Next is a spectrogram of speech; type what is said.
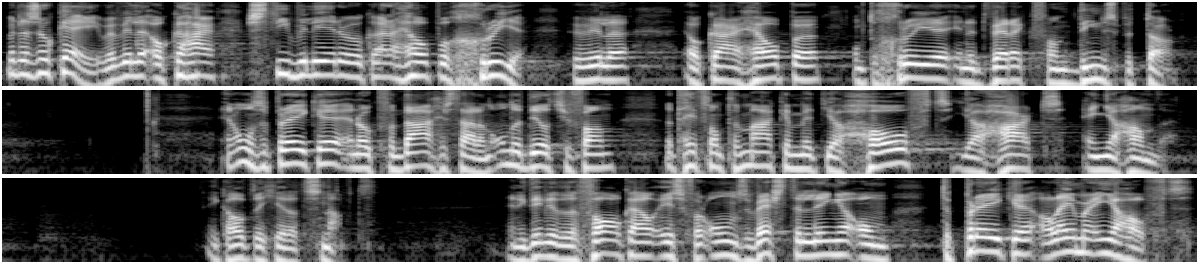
dat is oké. We willen elkaar stimuleren, elkaar helpen groeien. We willen elkaar helpen om te groeien in het werk van dienstbetoon. En onze preken, en ook vandaag is daar een onderdeeltje van, dat heeft dan te maken met je hoofd, je hart en je handen. Ik hoop dat je dat snapt. En ik denk dat het een valkuil is voor ons Westerlingen om te preken alleen maar in je hoofd.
